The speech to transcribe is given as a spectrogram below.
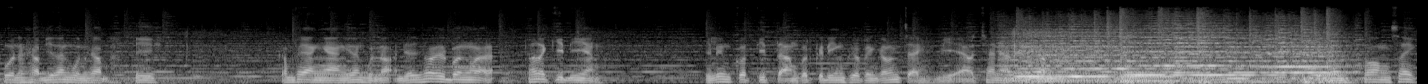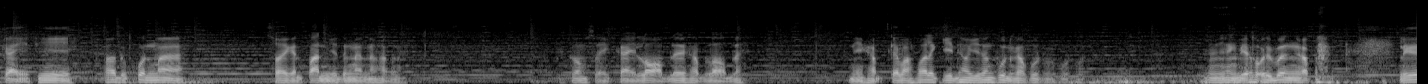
คุณนะครับยู่ทางคุณครับที่กำแพงงางอยู่ทางคุณเนาะเดี๋ยวช่วยเบิ่งว่าภารกิจอียงอย่าลืมกดติดตามกดกระดิ่งเพื่อเป็นกำลังใจ BL Channel ด้วยนะครับเป็นคลองไส้ไก่ที่พาทุกคนมาซอยกันปั้นอยู่ตรงนั้นนะครับกล้องใส่ไก่รอบเลยครับรอบเลย นี่ครับ แต่ว่าภารกิจเขาอยู่ทั้งพุ่นครับพุ่นพุ่นพุ่นพุ่นยังเดียวไปเบิ้งครับ หรือ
